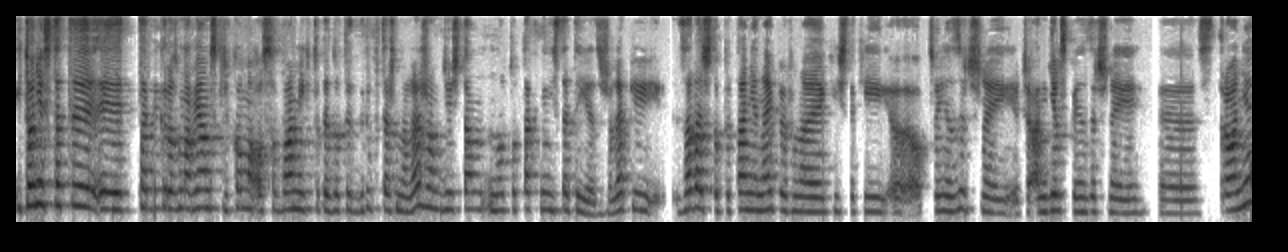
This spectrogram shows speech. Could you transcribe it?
I to niestety, y, tak jak rozmawiałam z kilkoma osobami, które do tych grup też należą gdzieś tam, no to tak niestety jest, że lepiej zadać to pytanie najpierw na jakiejś takiej e, obcojęzycznej czy angielskojęzycznej e, stronie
